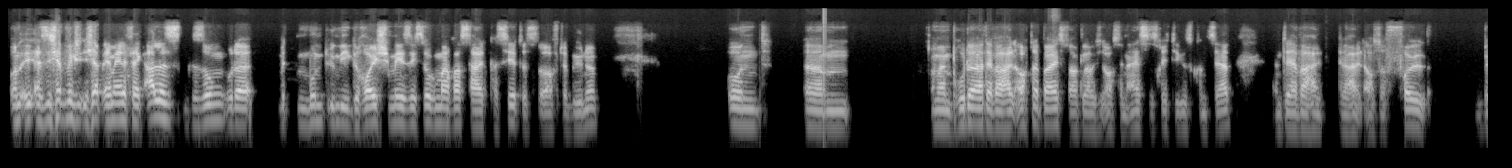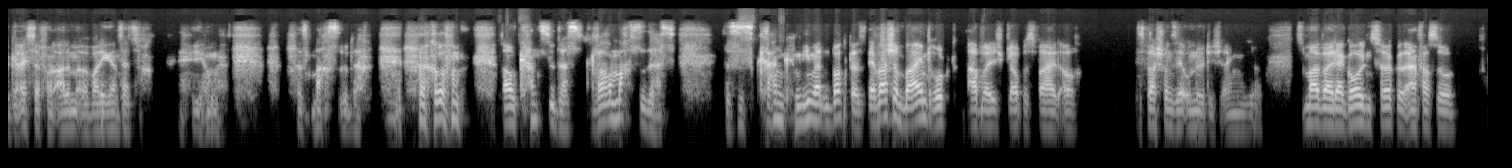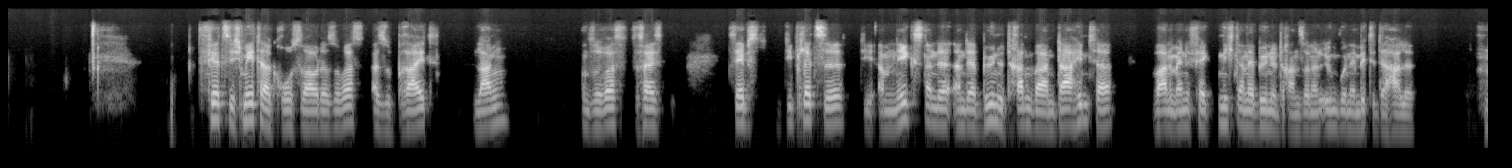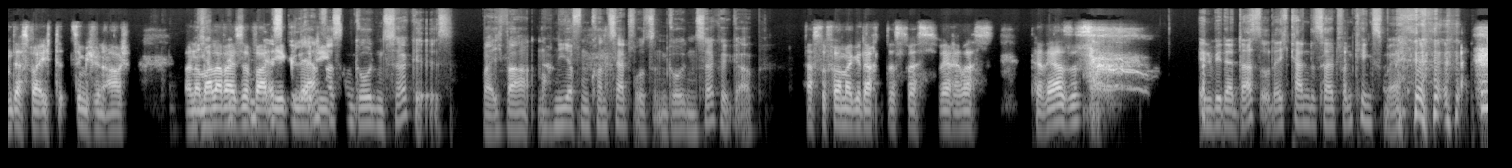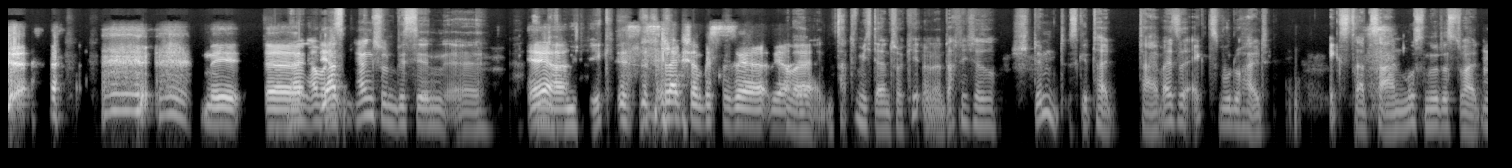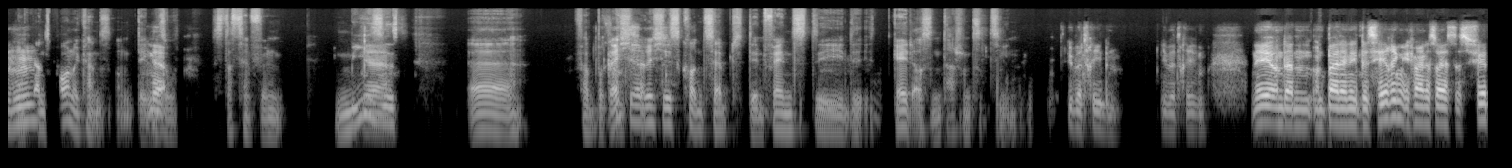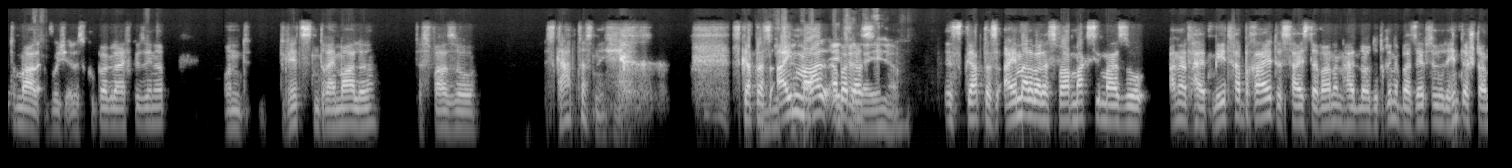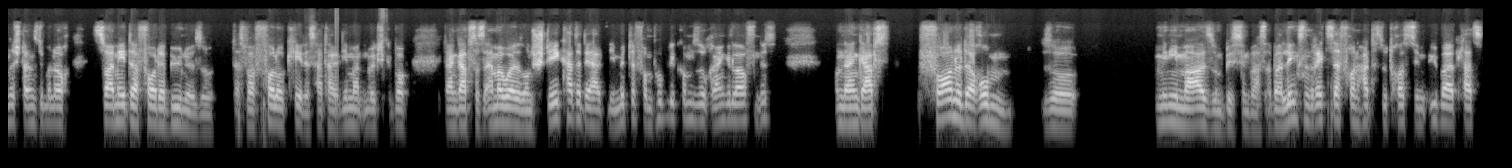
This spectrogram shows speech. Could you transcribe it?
und ich, also ich habe ich habe im Endeffekt alles gesungen oder mit dem Mund irgendwie geräuschmäßig so gemacht, was da halt passiert ist, so auf der Bühne. Und ähm, und mein Bruder, der war halt auch dabei, es war, glaube ich, auch sein erstes richtiges Konzert. Und der war halt, der war halt auch so voll begeistert von allem, aber war die ganze Zeit so, hey, Junge, was machst du da? Warum, warum kannst du das? Warum machst du das? Das ist krank, niemanden bockt das. Er war schon beeindruckt, aber ich glaube, es war halt auch, es war schon sehr unnötig eigentlich. Zumal, weil der Golden Circle einfach so 40 Meter groß war oder sowas, also breit, lang und sowas. Das heißt, selbst die Plätze, die am nächsten an der, an der Bühne dran waren, dahinter, waren im Endeffekt nicht an der Bühne dran, sondern irgendwo in der Mitte der Halle. Das war echt ziemlich für den Arsch. Weil normalerweise war die. gelernt, die, was ein Golden Circle ist. Weil ich war noch nie auf einem Konzert, wo es einen Golden Circle gab. Hast du vorher mal gedacht, das was wäre was Perverses? Entweder das oder ich kann das halt von Kingsman. nee. Äh, Nein, aber ja, das klang schon ein bisschen. Äh, ja, ja. Es, es klang schon ein bisschen sehr. Ja, aber ja. das hatte mich dann schockiert und dann dachte ich ja so: Stimmt, es gibt halt teilweise Acts, wo du halt extra zahlen musst, nur dass du halt mhm. ganz vorne kannst. Und denke ja. so: Was ist das denn für ein mieses, äh, verbrecherisches Konzept. Konzept, den Fans die, die Geld aus den Taschen zu ziehen? Übertrieben übertrieben. Nee, und dann, und bei den bisherigen, ich meine, das war jetzt das vierte Mal, wo ich Alice Cooper live gesehen habe. Und die letzten drei Male, das war so, es gab das nicht. es gab das einmal, aber das, es gab das einmal, aber das war maximal so anderthalb Meter breit. Das heißt, da waren dann halt Leute drin, aber selbst wenn du dahinter standest, standest du immer noch zwei Meter vor der Bühne. So. Das war voll okay. Das hat halt niemanden wirklich gebockt. Dann gab es das einmal, wo er so einen Steg hatte, der halt in die Mitte vom Publikum so reingelaufen ist. Und dann gab es vorne darum so minimal so ein bisschen was. Aber links und rechts davon hattest du trotzdem überall Platz.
